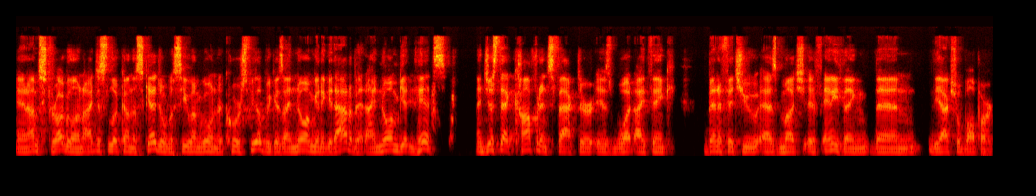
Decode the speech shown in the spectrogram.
and I'm struggling, I just look on the schedule to see when I'm going to Coors Field because I know I'm going to get out of it. I know I'm getting hits. And just that confidence factor is what I think benefits you as much, if anything, than the actual ballpark.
